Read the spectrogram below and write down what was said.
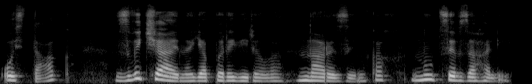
Ось так. Звичайно, я перевірила на резинках. Ну, це взагалі.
